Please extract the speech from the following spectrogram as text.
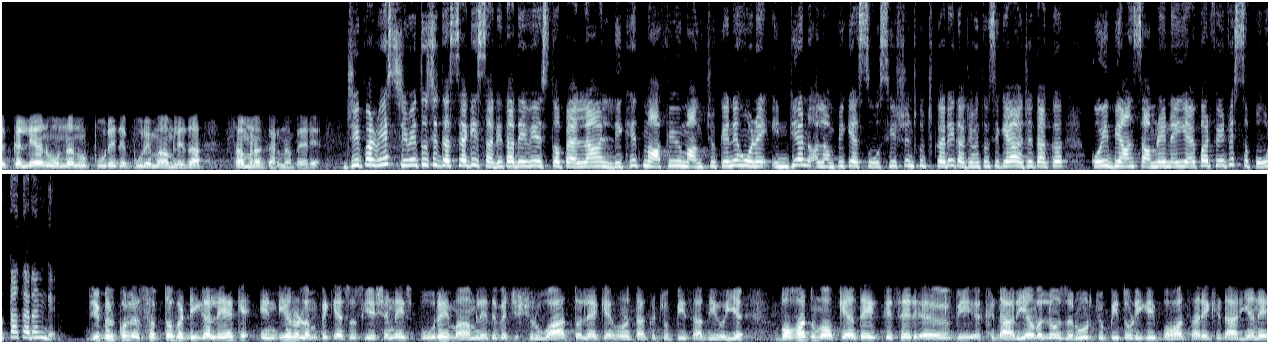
ਇਕੱਲਿਆਂ ਨੂੰ ਉਹਨਾਂ ਨੂੰ ਪੂਰੇ ਦੇ ਪੂਰੇ ਮਾਮਲੇ ਦਾ ਸਾਹਮਣਾ ਕਰਨਾ ਪੈ ਰਿਹਾ। ਜੀ ਪਰਵੇਸ਼ ਜਿਵੇਂ ਤੁਸੀਂ ਦੱਸਿਆ ਕਿ ਸਰਿਤਾ ਦੇਵੀ ਇਸ ਤੋਂ ਪਹਿਲਾਂ ਲਿਖਿਤ ਮਾਫੀ ਵੀ ਮੰਗ ਚੁੱਕੇ ਨੇ ਹੁਣ ਇੰਡੀਅਨ 올림픽 ਐਸੋਸੀਏਸ਼ਨ ਕੁਝ ਕਰੇਗਾ ਜਿਵੇਂ ਤੁਸੀਂ ਕਿਹਾ ਅਜੇ ਤੱਕ ਕੋਈ ਬਿਆਨ ਸਾਹਮਣੇ ਨਹੀਂ ਆਇਆ ਪਰ ਫਿਰ ਵੀ ਸਪੋਰਟ ਤਾਂ ਕਰਨਗੇ ਜੀ ਬਿਲਕੁਲ ਸਭ ਤੋਂ ਵੱਡੀ ਗੱਲ ਇਹ ਹੈ ਕਿ ਇੰਡੀਅਨ 올림픽 ਐਸੋਸੀਏਸ਼ਨ ਨੇ ਇਸ ਪੂਰੇ ਮਾਮਲੇ ਦੇ ਵਿੱਚ ਸ਼ੁਰੂਆਤ ਤੋਂ ਲੈ ਕੇ ਹੁਣ ਤੱਕ ਚੁੱਪੀ ਸਾਦੀ ਹੋਈ ਹੈ ਬਹੁਤ ਮੌਕਿਆਂ ਤੇ ਕਿਸੇ ਅਹ, ਵੀ ਖਿਡਾਰੀਆਂ ਵੱਲੋਂ ਜ਼ਰੂਰ ਚੁੱਪੀ ਤੋੜੀ ਗਈ ਬਹੁਤ ਸਾਰੇ ਖਿਡਾਰੀਆਂ ਨੇ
